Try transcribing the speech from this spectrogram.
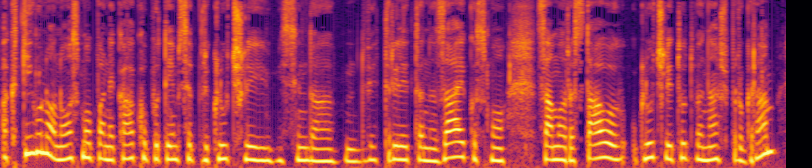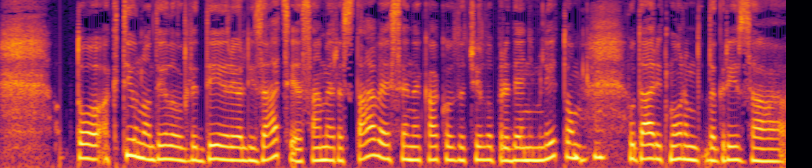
Aktivno no, smo pa nekako potem se priključili, mislim, da dve, tri leta nazaj, ko smo samo razstavo vključili tudi v naš program. To aktivno delo glede realizacije same razstave se je nekako začelo pred enim letom. Uh mhm. -huh. Podariti moram, da gre za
